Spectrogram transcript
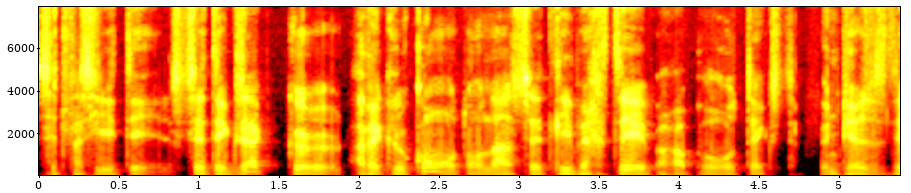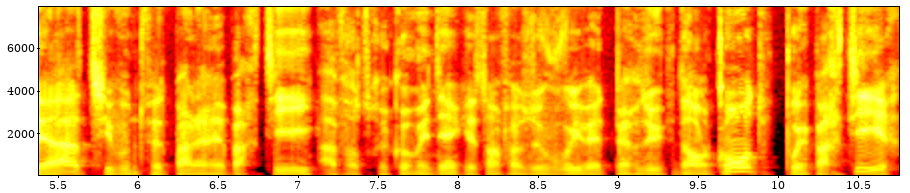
cette facilité. C'est exact que, avec le conte, on a cette liberté par rapport au texte. Une pièce de théâtre, si vous ne faites pas les réparties à votre comédien qui est en face de vous, il va être perdu. Dans le conte, vous pouvez partir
